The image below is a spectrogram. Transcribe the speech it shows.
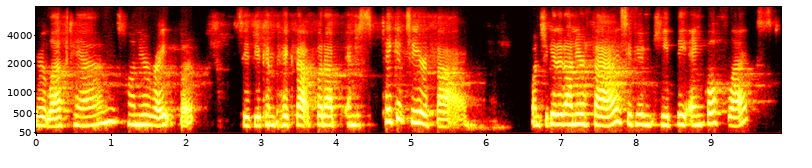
your left hand on your right foot. See if you can pick that foot up and just take it to your thigh. Once you get it on your thigh, see if you can keep the ankle flexed.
